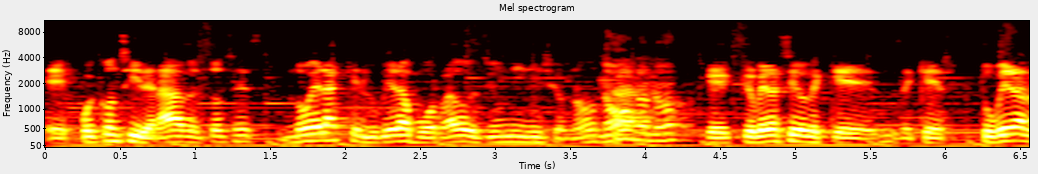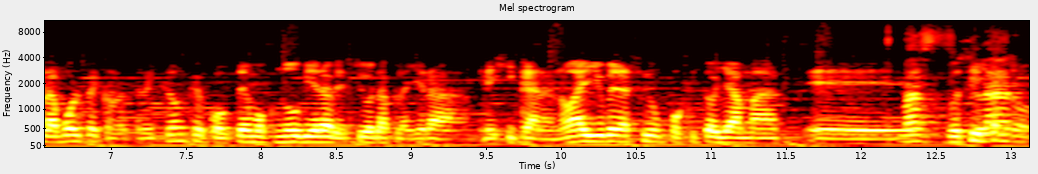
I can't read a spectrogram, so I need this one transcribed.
eh, fue considerado. Entonces, no era que lo hubiera borrado desde un inicio, ¿no? no, no, no. Que, hubiera sido de que, de que estuviera la Volpe con la selección, que Cuauhtémoc no hubiera vestido la playera mexicana, ¿no? Ahí hubiera sido un poquito ya más... Eh, más pues, claro.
